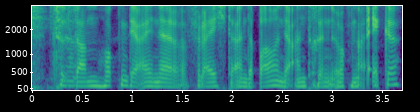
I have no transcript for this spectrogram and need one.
zusammenhocken, der eine vielleicht an der Bar und der andere in irgendeiner Ecke,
